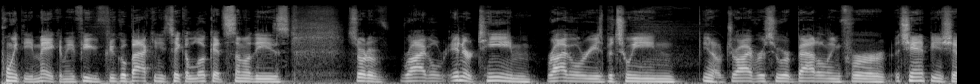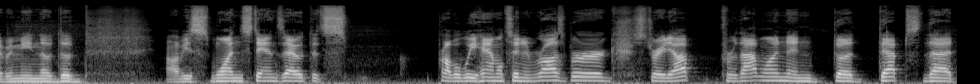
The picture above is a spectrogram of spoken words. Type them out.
point that you make i mean if you, if you go back and you take a look at some of these sort of rival inner team rivalries between you know drivers who are battling for a championship. I mean, the the obvious one stands out. That's probably Hamilton and Rosberg straight up for that one, and the depths that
